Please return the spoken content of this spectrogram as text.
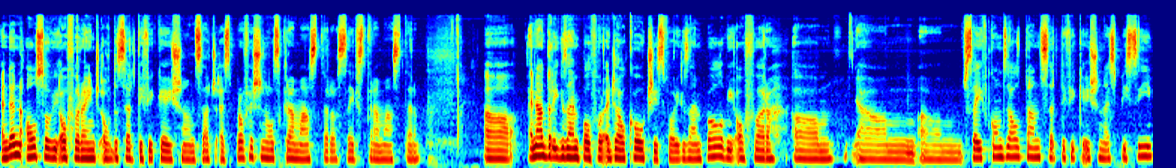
And then also we offer a range of the certifications such as professional scrum master SAFe scrum master uh, another example for agile coaches, for example, we offer um, um, um, SAFe Consultant certification SPC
